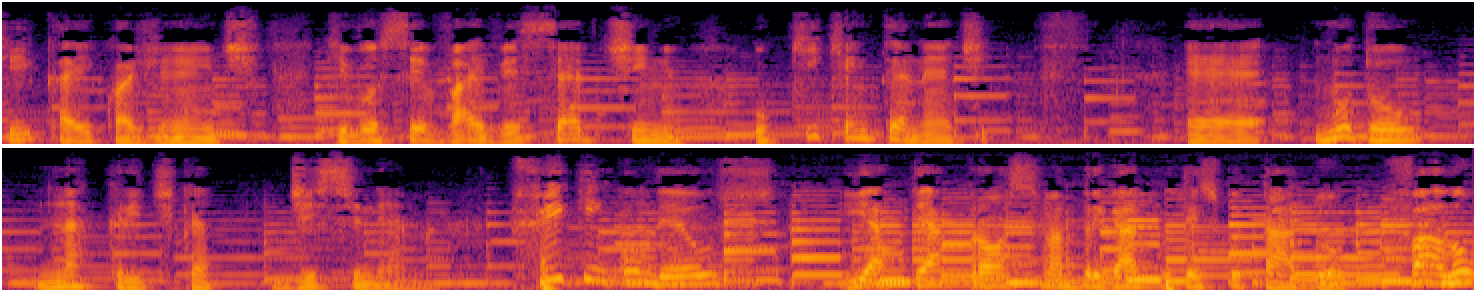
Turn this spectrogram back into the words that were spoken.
Fica aí com a gente que você vai ver certinho o que, que a internet é, mudou na crítica de cinema. Fiquem com Deus e até a próxima. Obrigado por ter escutado. Falou!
